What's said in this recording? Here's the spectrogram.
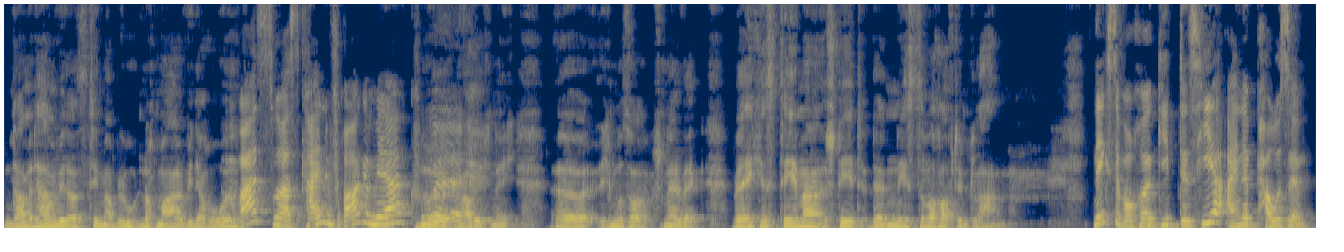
und damit haben wir das Thema Blut nochmal wiederholt. Was? Du hast keine Frage mehr? Cool. Habe ich nicht. Äh, ich muss auch schnell weg. Welches Thema steht denn nächste Woche auf dem Plan? Nächste Woche gibt es hier eine Pause,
